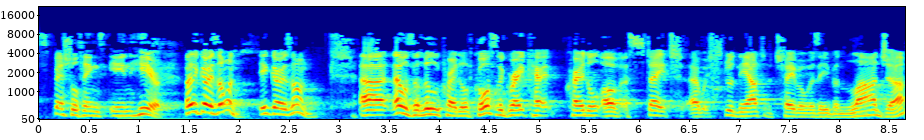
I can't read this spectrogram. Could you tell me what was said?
special things in here. But it goes on. It goes on. Uh, that was a little cradle, of course. The great ca- cradle of a state, uh, which stood in the outer chamber, was even larger.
